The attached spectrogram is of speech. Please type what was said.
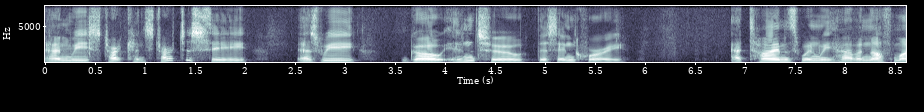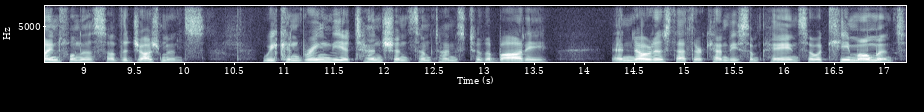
And we start, can start to see as we go into this inquiry, at times when we have enough mindfulness of the judgments, we can bring the attention sometimes to the body and notice that there can be some pain. So, a key moment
